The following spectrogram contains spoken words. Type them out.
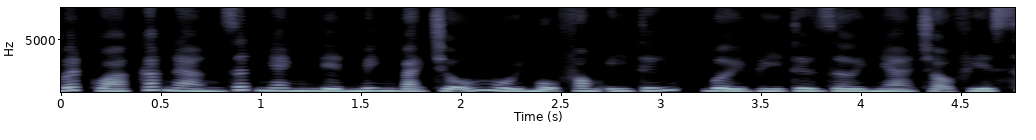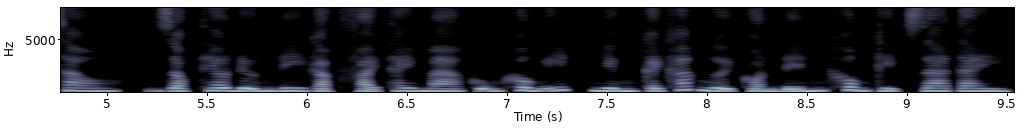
Bất quá các nàng rất nhanh liền minh bạch chỗ ngồi mộ phong ý tứ, bởi vì từ rời nhà trọ phía sau, dọc theo đường đi gặp phải thay ma cũng không ít nhưng cái khác người còn đến không kịp ra tay,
